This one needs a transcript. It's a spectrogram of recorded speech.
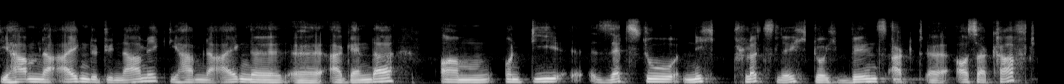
die haben eine eigene Dynamik, die haben eine eigene äh, Agenda ähm, und die setzt du nicht plötzlich durch Willensakt äh, außer Kraft.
